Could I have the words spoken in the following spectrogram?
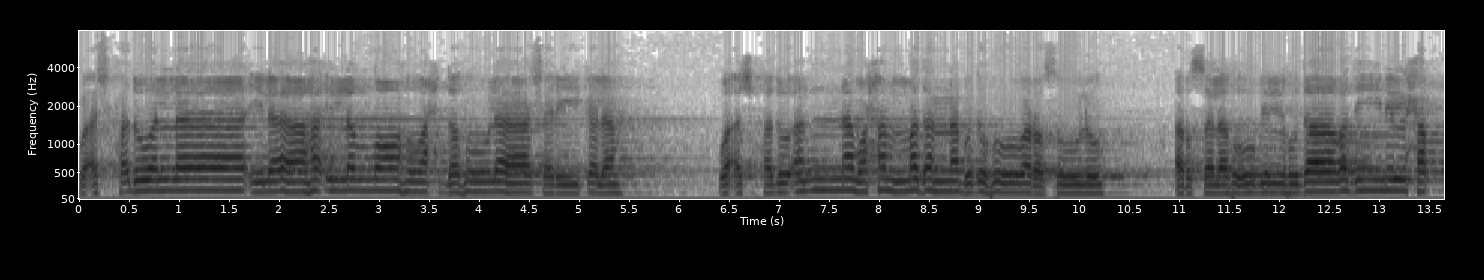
وأشهد أن لا إله إلا الله وحده لا شريك له. وأشهد أن محمدا عبده ورسوله. أرسله بالهدى ودين الحق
